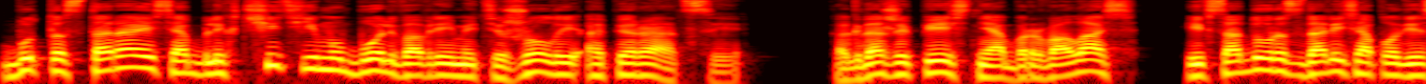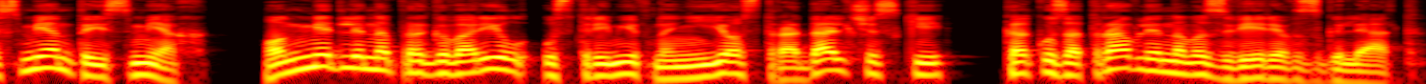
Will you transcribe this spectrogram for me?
будто стараясь облегчить ему боль во время тяжелой операции. Когда же песня оборвалась, и в саду раздались аплодисменты и смех, он медленно проговорил, устремив на нее страдальческий, как у затравленного зверя взгляд.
